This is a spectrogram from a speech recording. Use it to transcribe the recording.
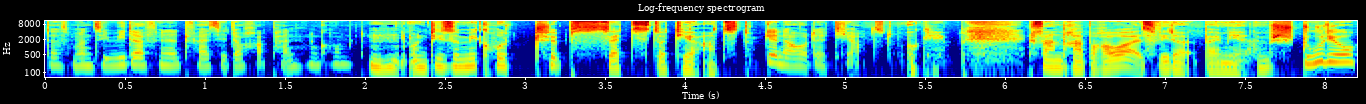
dass man sie wiederfindet, falls sie doch abhanden kommt. Mhm. Und diese Mikrochips setzt der Tierarzt? Genau, der Tierarzt. Okay. Sandra Brauer ist wieder bei mir im Studio.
